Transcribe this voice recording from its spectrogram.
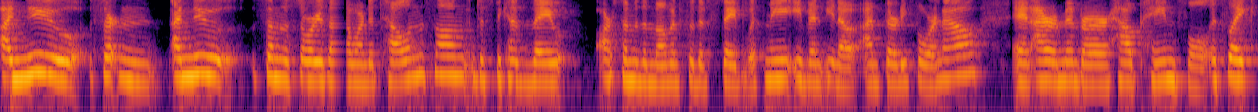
i knew certain i knew some of the stories i wanted to tell in the song just because they are some of the moments that have stayed with me. Even you know i'm 34 now and i remember how painful it's like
